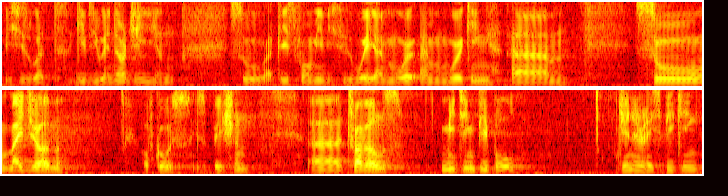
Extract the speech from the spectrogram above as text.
This is what gives you energy. And so at least for me, this is the way I'm, wor I'm working. Um, so my job, of course, is a patient, uh, travels, meeting people, generally speaking,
